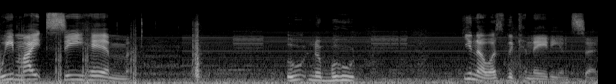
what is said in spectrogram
We might see him. Oot a boot. You know, as the Canadians say.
